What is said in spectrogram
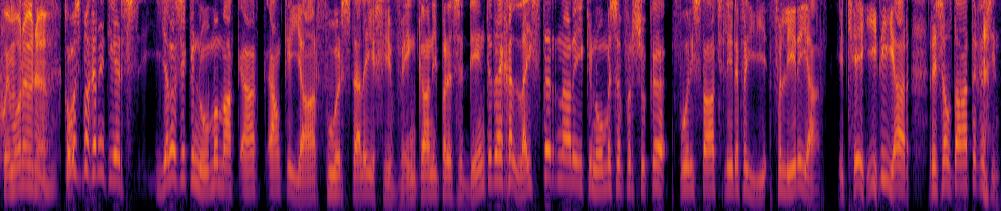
Goeiemôre oude. Kom ons begin net eers. Julle as ekonome maak elke jaar voorstelle. Jy gee wenke aan die president. Het hy geluister na die ekonomiese versoeke voor die staatslede vir verlede jaar? Het jy hierdie jaar resultate gesien?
